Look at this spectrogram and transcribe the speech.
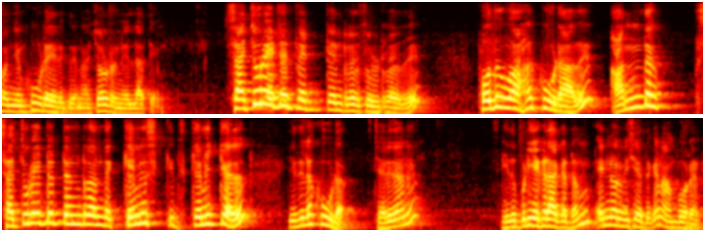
கொஞ்சம் கூட இருக்குது. நான் சொல்கிறேன் எல்லாத்தையும். சச்சுரேட்டட் ஃபெட்ன்றது சொல்கிறது பொதுவாக கூடாது. அந்த சச்சுரேட்டட் என்ற அந்த கெமிஸ் கெமிக்கல் இதில் கூட. சரிதானே? இது இப்படியே கிடாக்கட்டும். இன்னொரு விஷயத்துக்கு நான் போகிறேன்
